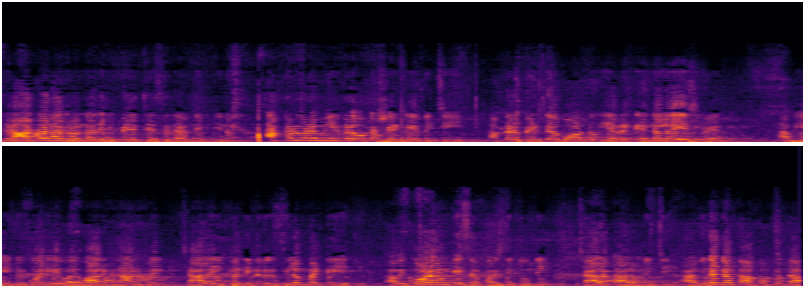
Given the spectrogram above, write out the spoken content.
ఇక్కడ ఆటో నగర్ ఉన్నది రిపేర్ చేసేదాన్ని. నేను అక్కడ కూడా మీరు కూడా ఒక షెడ్ వేపించి అక్కడ పెడితే బాగుంటుంది ఎర్ర ఎండలో వేసిపోయారు. అవి ఎండిపోయి వారికి నానిపోయి చాలా ఇబ్బందికరంగా శిలం బట్టి అవి గోడౌన్ వేసే పరిస్థితి ఉంది చాలా కాలం నుంచి. ఆ విధంగా కాకుండా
